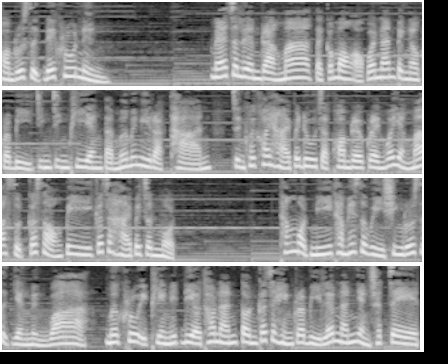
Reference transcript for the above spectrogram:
ความรู้สึกได้ครู่หนึ่ง แม้จะเลือนรางมาก แต่ก็มองออกว่านั่นเป็นเงากระบี่จริง ๆ เพียง แต่เมื่อไม่มีหลักฐาน จึงค่อย ๆ หายไปดูจากความเร็วเกรงว่าอย่างมากสุดก็สองปีก็จะหายไปจนหมด ทั้งหมดนี้ทำให้สวีชิงรู้สึกอย่างหนึ่งว่า เมื่อครูอีกเพียงนิดเดียวเท่านั้นตนก็จะเห็นกระบี่เล่มนั้นอย่างชัดเจน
